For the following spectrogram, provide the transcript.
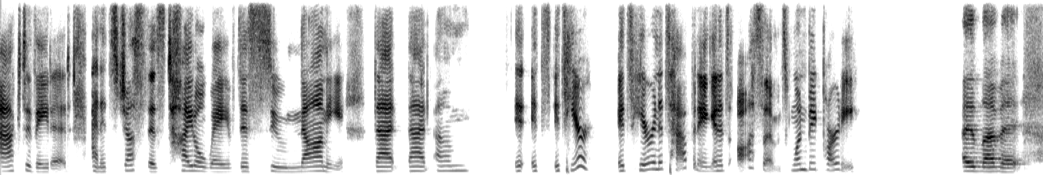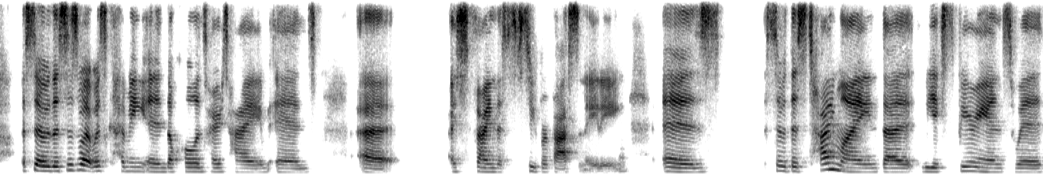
activated, and it's just this tidal wave, this tsunami that that um, it, it's it's here. It's here and it's happening, and it's awesome. It's one big party. I love it. So this is what was coming in the whole entire time, and uh, I find this super fascinating is so this timeline that we experience with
